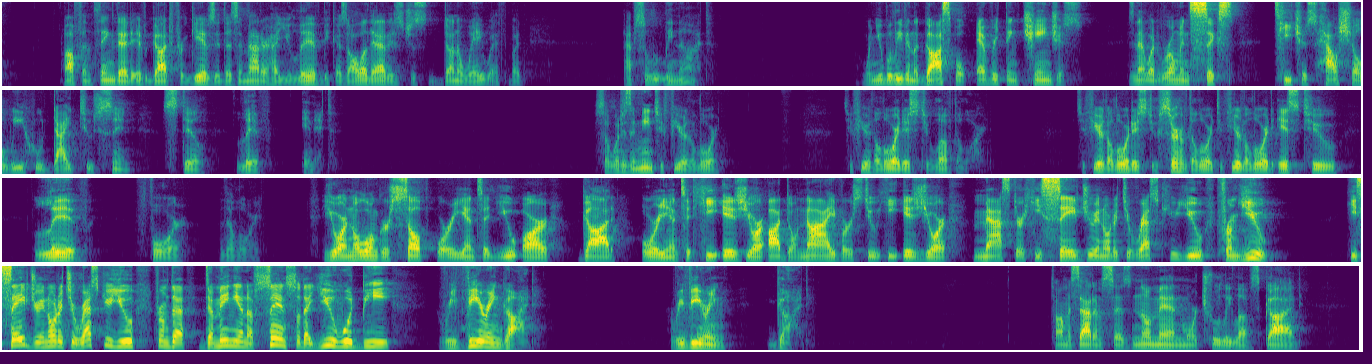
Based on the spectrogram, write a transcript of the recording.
often think that if God forgives, it doesn't matter how you live because all of that is just done away with, but absolutely not. When you believe in the gospel, everything changes. Isn't that what Romans 6 teaches? How shall we who died to sin still live in it? So, what does it mean to fear the Lord? To fear the Lord is to love the Lord. To fear the Lord is to serve the Lord. To fear the Lord is to live for the Lord. You are no longer self oriented, you are God oriented. He is your Adonai, verse 2. He is your master. He saved you in order to rescue you from you. He saved you in order to rescue you from the dominion of sin so that you would be revering God. Revering God. Thomas Adams says, No man more truly loves God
